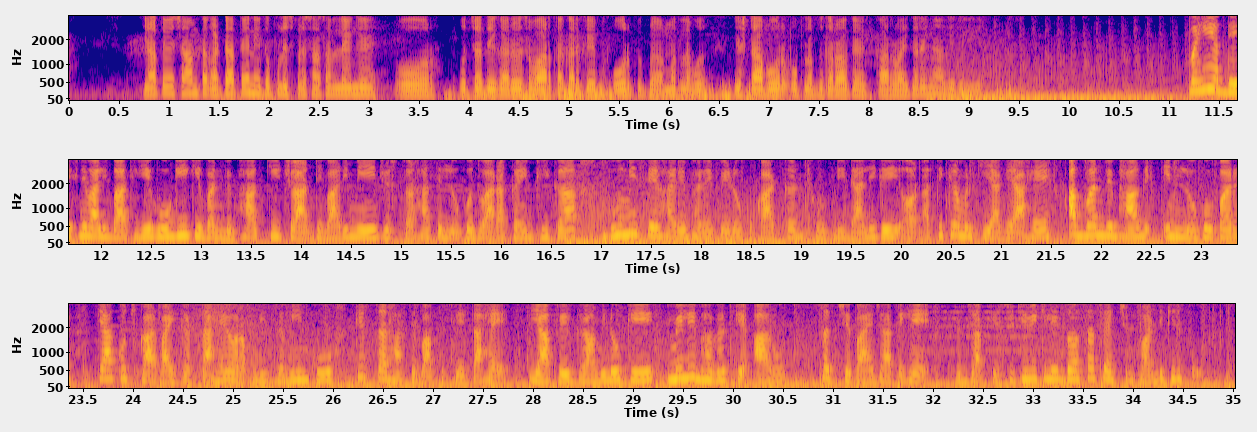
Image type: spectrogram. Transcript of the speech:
या तो ये शाम तक हटाते नहीं तो पुलिस प्रशासन लेंगे और उच्च अधिकारियों से वार्ता करके और मतलब स्टाफ और उपलब्ध करवा के कार्रवाई करेंगे आगे के लिए। वहीं अब देखने वाली बात ये होगी कि वन विभाग की चार दीवारी में जिस तरह से लोगों द्वारा कई भीगा भूमि से हरे भरे पेड़ों को काटकर झोपड़ी डाली गई और अतिक्रमण किया गया है, अब वन विभाग इन लोगों पर क्या कुछ कार्रवाई करता है और अपनी ज़मीन को किस तरह से वापस लेता है, या फिर ग्रामीणों के मिली भगत के आरोप सच्चे पाए जाते हैं। पंजाब के सी के लिए दौसा से अचन पांडे की रिपोर्ट।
